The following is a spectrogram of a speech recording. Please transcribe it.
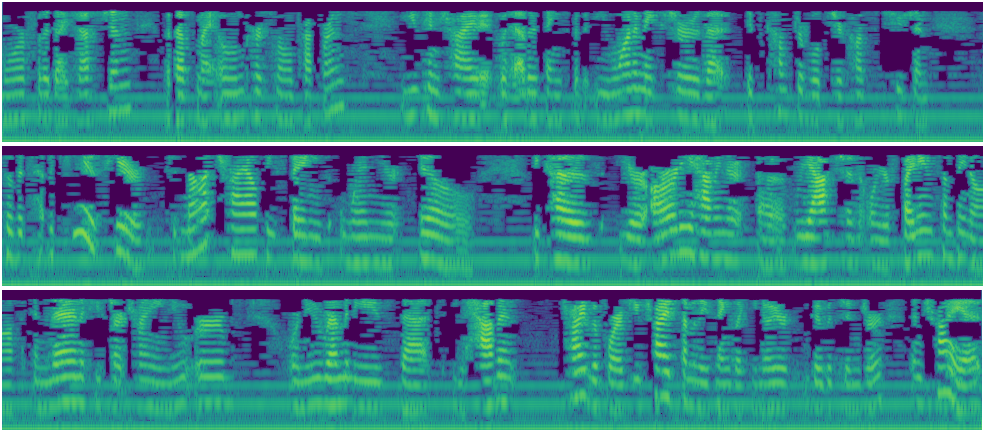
more for the digestion, but that's my own personal preference. You can try it with other things, but you want to make sure that it's comfortable to your constitution so the, t- the key is here to not try out these things when you're ill because you're already having a, a reaction or you're fighting something off and then if you start trying new herbs or new remedies that you haven't tried before, if you've tried some of these things like you know you're good with ginger, then try it,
